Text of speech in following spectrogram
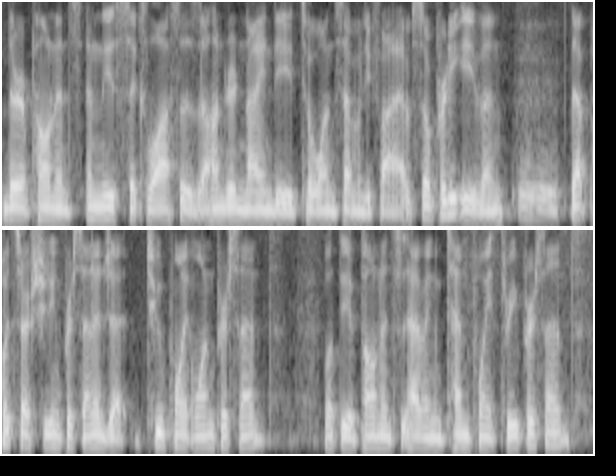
their opponents in these six losses 190 to 175. So pretty even. That puts our shooting percentage at 2.1%, with the opponents having 10.3%.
